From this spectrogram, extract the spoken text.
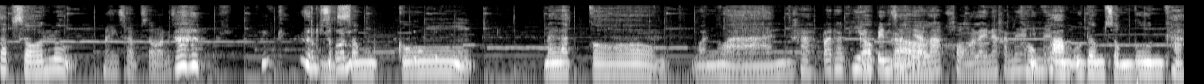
ซับซ้อนลูก ไม่สับสอนค่ะสับแกงสอนส้มกุ้ง มะละกอหวานหวานค่ะปลาตะเพียนกรอบๆเป็นสัญลักษณ์ของอะไรนะคะแม่ๆของที่แม่ความอุดมสมบูรณ์ค่ะ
